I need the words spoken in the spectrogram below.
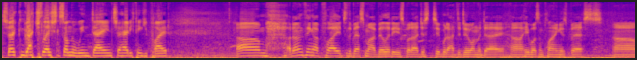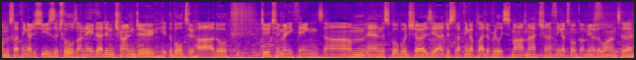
So congratulations on the win, Dane. So how do you think you played? Um, I don't think I played to the best of my abilities, but I just did what I had to do on the day. Uh, he wasn't playing his best, um, so I think I just used the tools I needed. I didn't try and do hit the ball too hard or do too many things. Um, and the scoreboard shows, yeah, just I think I played a really smart match, and I think that's what got me over the line today.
